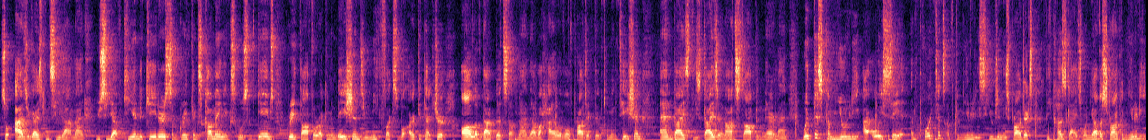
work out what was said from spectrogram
So, as you guys can see, that man, you see you have key indicators, some great things coming, exclusive games, great thoughtful recommendations, unique flexible architecture, all of that good stuff, man. They have a high level of project implementation. And guys, these guys are not stopping there, man. With this community, I always say it, importance of community is huge in these projects because guys, when you have a strong community,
